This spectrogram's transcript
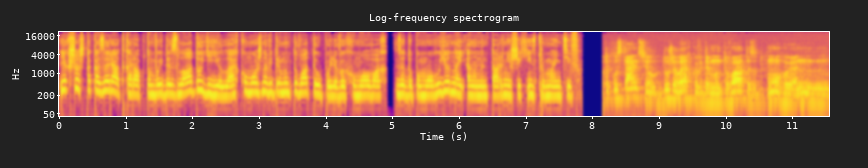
Якщо ж така зарядка раптом вийде з ладу, її легко можна відремонтувати у польових умовах за допомогою найелементарніших інструментів. Таку станцію дуже легко відремонтувати за допомогою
